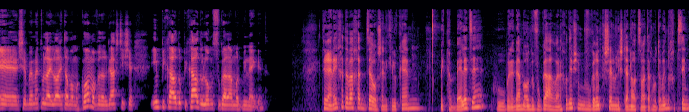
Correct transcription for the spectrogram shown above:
אה, שבאמת אולי לא הייתה במקום אבל הרגשתי שאם פיקארד הוא פיקארד הוא לא מסוגל לעמוד מנגד. תראה אני אגיד לך דבר אחד זהו שאני כאילו כן מקבל את זה הוא בן אדם מאוד מבוגר ואנחנו יודעים שמבוגרים קשה לנו להשתנות זאת אומרת אנחנו תמיד מחפשים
